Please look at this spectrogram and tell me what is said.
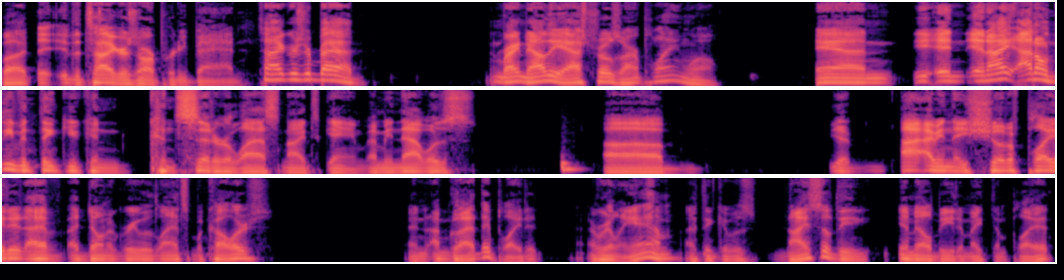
but The, the Tigers are pretty bad. Tigers are bad. And right now the Astros aren't playing well. And and and I, I don't even think you can consider last night's game. I mean that was uh yeah, I, I mean they should have played it. I have I don't agree with Lance McCullers. And I'm glad they played it. I really am. I think it was nice of the MLB to make them play it.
